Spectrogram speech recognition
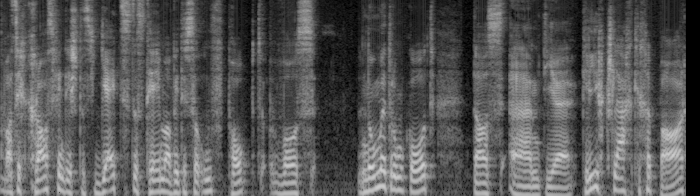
was ich krass finde, ist, dass jetzt das Thema wieder so aufpoppt, wo es nur darum geht, dass ähm, die gleichgeschlechtlichen Paare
